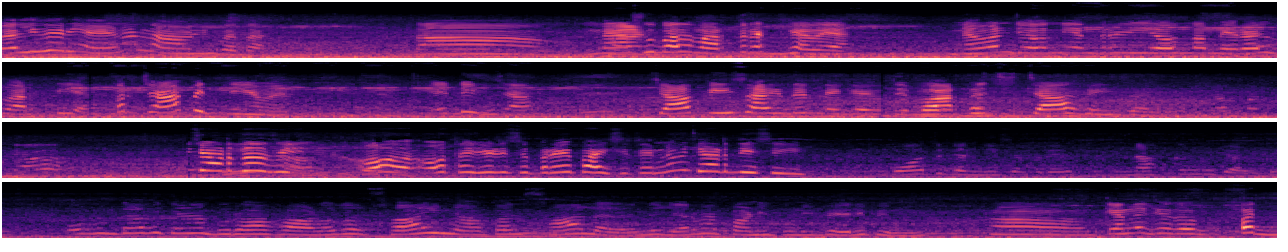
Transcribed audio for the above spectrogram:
ਪਹਿਲੀ ਵਾਰੀ ਆਏ ਨਾ ਨਾਮ ਨਹੀਂ ਪਤਾ। ਤਾਂ ਮੈਂ ਉਸ ਤੋਂ ਬਾਅਦ ਵਰਤ ਰੱਖਿਆ ਹੋਇਆ। ਨਵਨ ਜੋਨ ਦੇ ਅੰਦਰ ਵੀ ਉਹਦਾ ਮੇਰਾ ਵੀ ਵਰਤ ਹੀ ਹੈ ਪਰ ਚਾਹ ਪੀਤੀ ਹਾਂ ਮੈਂ। ਐਡੀ ਚਾਹ? ਚਾਹ ਪੀ ਸਕਦੇ ਨੇ ਕਿ ਜੇ ਵਰਤ ਚ ਚਾਹ ਪੀ ਸਕਦੇ। ਚੜਦਾ ਸੀ। ਉਹ ਉੱਥੇ ਜਿਹੜੀ ਸਪਰੇਅ ਪਾਈ ਸੀ ਤੈਨੂੰ ਵੀ ਚੜਦੀ ਸੀ? ਬਹੁਤ ਗੰਦੀ ਸਪਰੇ ਨੱਕ ਨੂੰ ਚੜਦੀ ਉਹ ਮੁੰਡਾ ਵੀ ਕਹਿੰਦਾ ਬੁਰਾ ਹਾਲ ਉਹਦਾ ਸਾਹ ਹੀ ਨਾ ਕੰਨ ਸਾਹ ਲੈ ਲੈਂਦੇ ਯਾਰ ਮੈਂ ਪਾਣੀ ਪੂਣੀ ਫੇਰ ਹੀ ਪੀਉਂ ਹਾਂ ਕਹਿੰਦੇ ਜਦੋਂ ਭੱਜ-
